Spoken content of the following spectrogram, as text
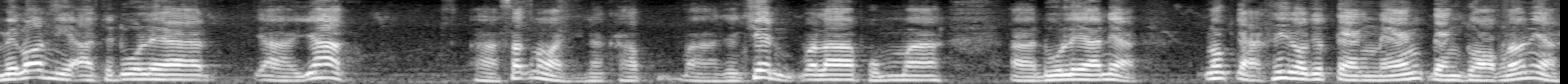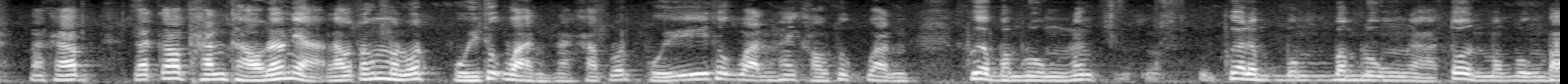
เมลอนเนี่ยอาจจะดูแลยากสักหน่อยนะครับอย่างเช่น เวลาผมมาดูแลเนี่ย นอกจากที่เราจะแต่งแหนงแต่งดอกแล้วเนี่ยนะครับแล้วก็พันเถาแล้วเนี่ยเราต้องมาลดปุ๋ยทุกวันนะครับลดปุ๋ยทุกวันให้เขาทุกวันเพื่อบำรุงเพื่อบำบำรุงต้นบำรุงใบ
